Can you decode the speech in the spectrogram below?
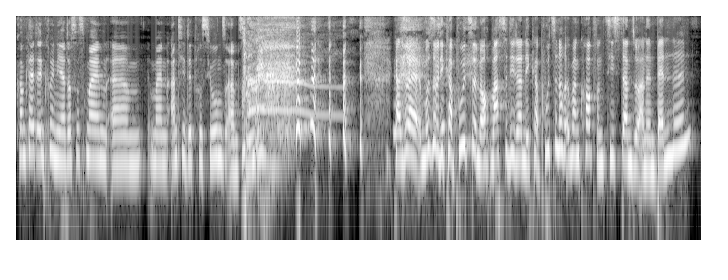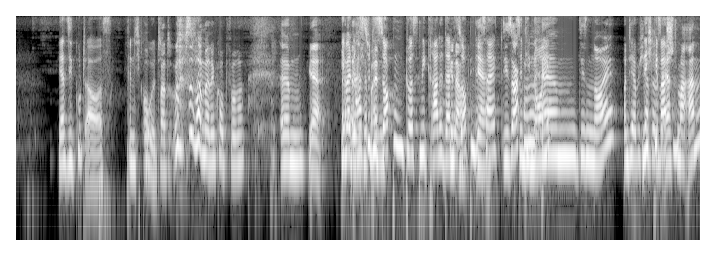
Komplett in grün, ja, das ist mein, ähm, mein Antidepressionsanzug. Kannst du, musst aber die Kapuze noch, machst du die dann die Kapuze noch über den Kopf und ziehst dann so an den Bändeln? Ja, sieht gut aus. Finde ich gut. Oh, warte, das waren meine Kopfhörer. Ähm, ja. Ja, aber also hast ich du die Socken, du hast mir gerade deine Genau, Socken ja. gezeigt. Die Socken, Sind die neu? Ähm, die sind neu und die habe ich Nicht heute das gewaschen? erste Mal an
